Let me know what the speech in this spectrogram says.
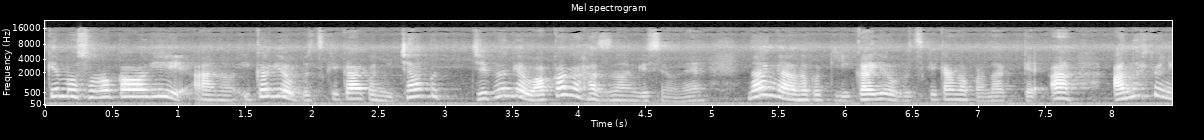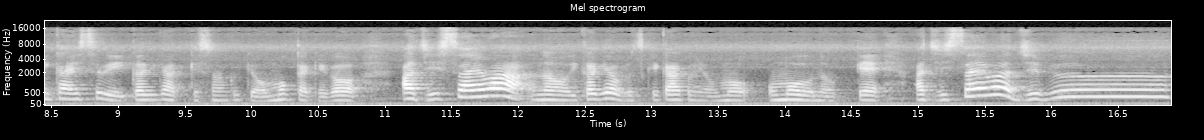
でもその代わりあの怒りをぶつけた後にちゃんと自分が分かるはずなんですよね。なんであの時怒りをぶつけたのかなってああの人に対する怒りだっけその時思ったけどあ実際はあの怒りをぶつけた後に思う思うのってあ実際は自分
